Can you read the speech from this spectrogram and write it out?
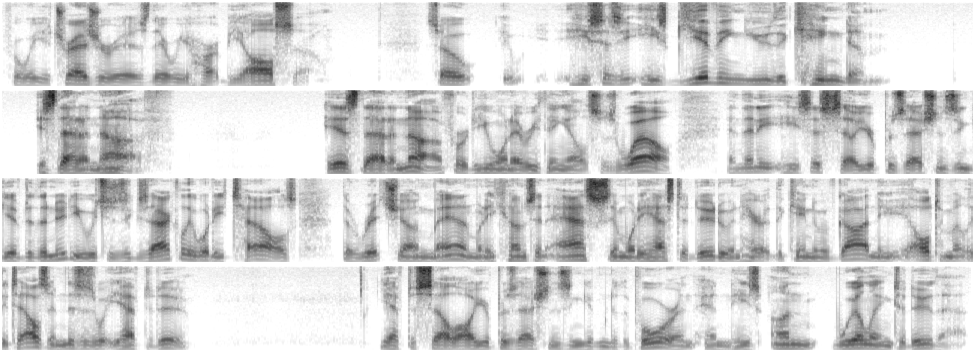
For where your treasure is, there will your heart be also. So he says he's giving you the kingdom. Is that enough? Is that enough, or do you want everything else as well? And then he, he says, Sell your possessions and give to the needy, which is exactly what he tells the rich young man when he comes and asks him what he has to do to inherit the kingdom of God. And he ultimately tells him, This is what you have to do. You have to sell all your possessions and give them to the poor, and, and he's unwilling to do that.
